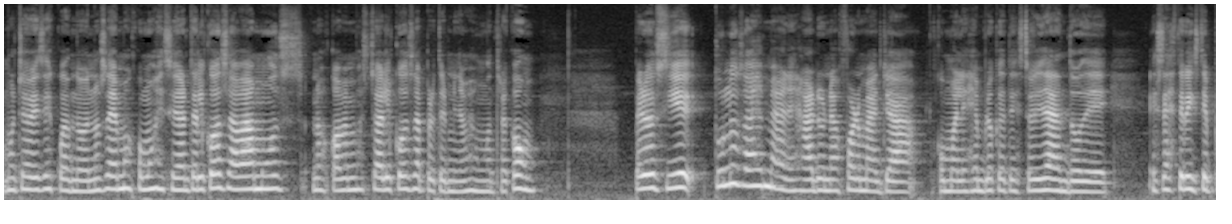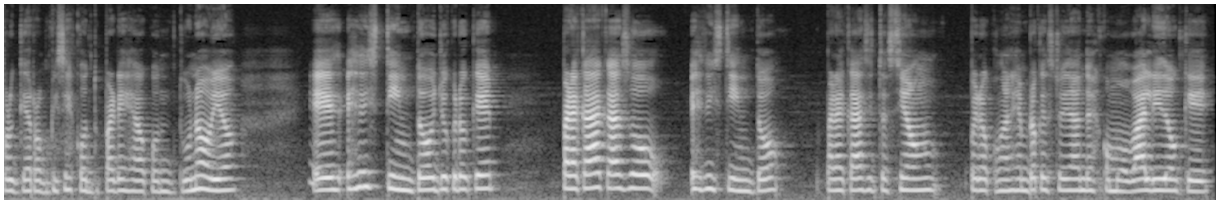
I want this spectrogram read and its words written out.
muchas veces cuando no sabemos cómo gestionar tal cosa, vamos, nos comemos tal cosa, pero terminamos en un atracón. Pero si tú lo sabes manejar de una forma ya, como el ejemplo que te estoy dando de estás triste porque rompiste con tu pareja o con tu novio, es, es distinto. Yo creo que para cada caso es distinto, para cada situación, pero con el ejemplo que estoy dando es como válido que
